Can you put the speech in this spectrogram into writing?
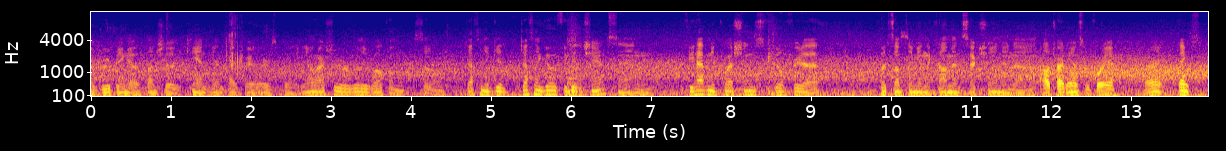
a grouping of a bunch of canned ham type trailers, but you know, actually we're really welcome. So definitely get, definitely go if you get a chance. And if you have any questions, feel free to put something in the comment section, and uh, I'll try to answer them for you. All right, thanks.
